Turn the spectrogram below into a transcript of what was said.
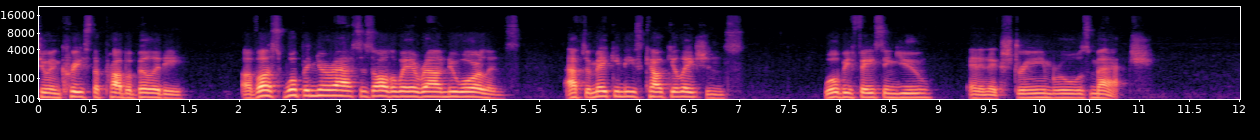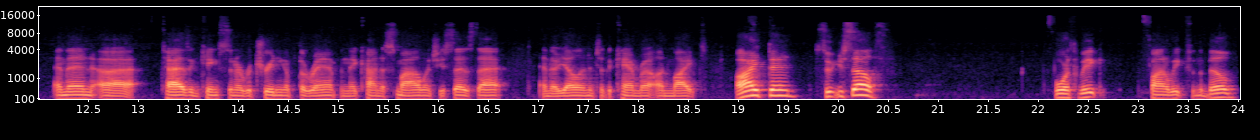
to increase the probability of us whooping your asses all the way around New Orleans. After making these calculations, we'll be facing you in an Extreme Rules match. And then uh, Taz and Kingston are retreating up the ramp, and they kind of smile when she says that, and they're yelling into the camera, unmiked. All right, then, suit yourself. Fourth week, final week from the build.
